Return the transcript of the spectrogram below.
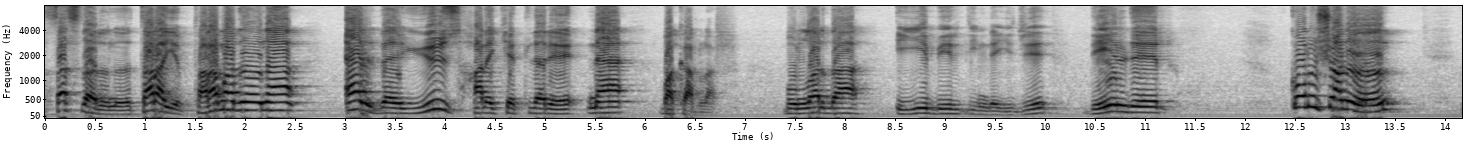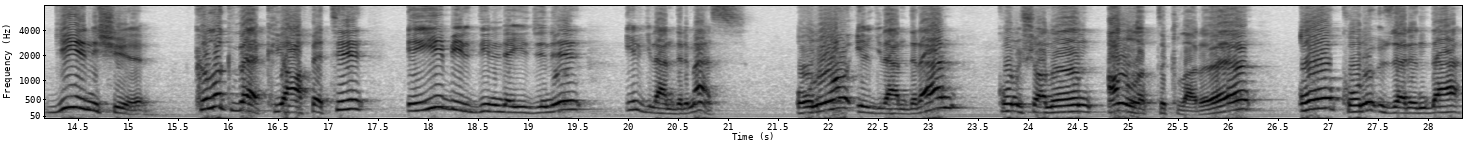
saçlarını tarayıp taramadığına, el ve yüz hareketlerine bakarlar. Bunlar da iyi bir dinleyici değildir. Konuşanın giyinişi, kılık ve kıyafeti iyi bir dinleyicini ilgilendirmez. Onu ilgilendiren konuşanın anlattıkları, o konu üzerinde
